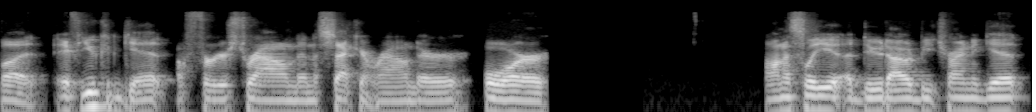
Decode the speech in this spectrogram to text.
But if you could get a first round and a second rounder, or honestly, a dude I would be trying to get,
